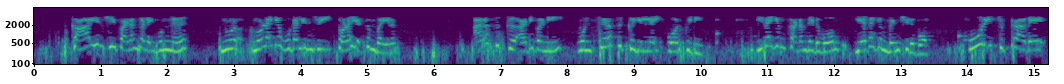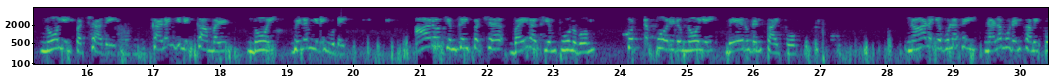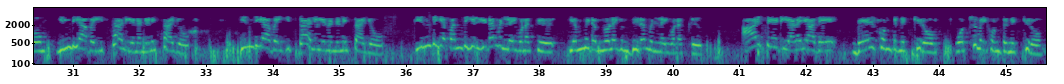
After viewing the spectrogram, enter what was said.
காயின்றி பழங்களை உண்ணு நு- நுழைய உடலின்றி தொலையட்டும் வைரஸ். அரசுக்கு அடிபணி உன் சிரசுக்கு இல்லை ஓர் பிடி. இதையும் கடந்திடுவோம் எதையும் வென்றிடுவோம். ஊரை சுற்றாதே நோயை பற்றாதே. கலங்கி நிற்காமல் நோய் விலங்கினை உடை. ஆரோக்கியம் கைப்பற்ற வைராக்கியம் பூணுவோம். கொட்ட போரிடும் நோயை வேருடன் சாய்ப்போம். நாளைய உலகை நலமுடன் சமைப்போம். இந்தியாவை இத்தாலி என நினைத்தாயோ? இந்தியாவை இத்தாலி என நினைத்தாயோ? இந்திய பந்தியில் இடமில்லை உனக்கு. எம்மிடம் நுழையும் திடமில்லை உனக்கு. ஆள் தேடி அலையாதே. வேல் கொண்டு நிற்கிறோம். ஒற்றுமை கொண்டு நிற்கிறோம்.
